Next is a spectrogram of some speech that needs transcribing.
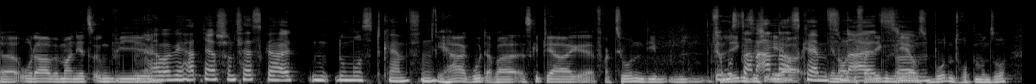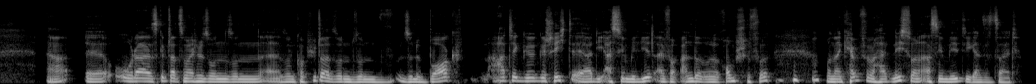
Äh, oder wenn man jetzt irgendwie. Aber wir hatten ja schon festgehalten, du musst kämpfen. Ja, gut, aber es gibt ja äh, Fraktionen, die du verlegen musst dann sich anders eher, kämpfen genau, die verlegen als, sich eher ähm, aus Bodentruppen und so. Ja, äh, oder es gibt da zum Beispiel so einen so ein, so ein Computer, so, ein, so, ein, so eine Borg-artige Geschichte, ja, die assimiliert einfach andere Raumschiffe und dann kämpfen wir halt nicht, sondern assimiliert die ganze Zeit.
